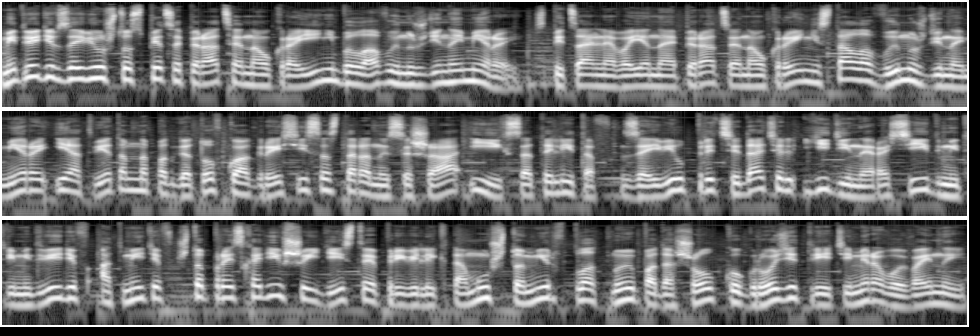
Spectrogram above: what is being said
Медведев заявил, что спецоперация на Украине была вынужденной мерой. Специальная военная операция на Украине стала вынужденной мерой и ответом на подготовку агрессии со стороны США и их сателлитов, заявил председатель «Единой России» Дмитрий Медведев, отметив, что происходившие действия привели к тому, что мир вплотную подошел к угрозе Третьей мировой войны.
